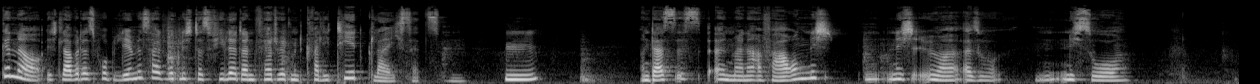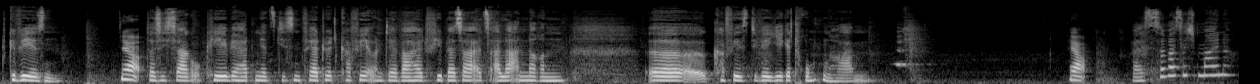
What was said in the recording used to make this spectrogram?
genau. Ich glaube, das Problem ist halt wirklich, dass viele dann Fairtrade mit Qualität gleichsetzen. Und das ist in meiner Erfahrung nicht, nicht immer, also nicht so gewesen. Ja. Dass ich sage, okay, wir hatten jetzt diesen Fairtrade-Kaffee und der war halt viel besser als alle anderen äh, Kaffees, die wir je getrunken haben. Ja. Weißt du, was ich meine?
